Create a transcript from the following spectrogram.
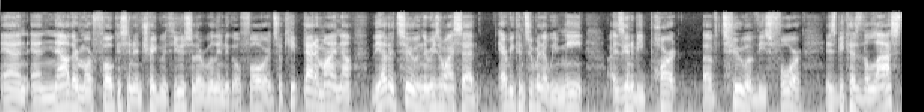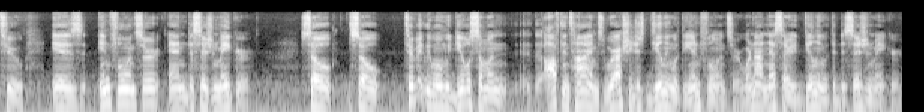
And and now they're more focused and intrigued with you so they're willing to go forward. So keep that in mind. Now the other two and the reason why i said every consumer that we meet is going to be part of two of these four is because the last two is influencer and decision maker. So so typically when we deal with someone oftentimes we're actually just dealing with the influencer. We're not necessarily dealing with the decision maker.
